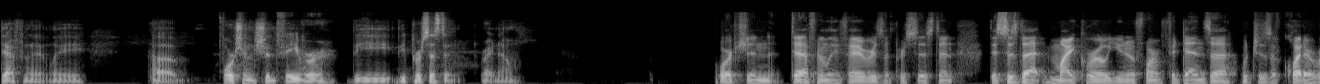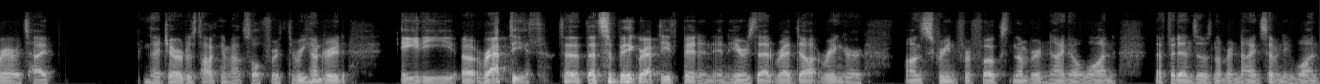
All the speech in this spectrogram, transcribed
definitely uh, fortune should favor the the persistent right now. Fortune definitely favors the persistent. This is that micro uniform Fidenza, which is a quite a rare type that Jared was talking about, sold for 380 uh. So that's a big wrapped ETH bid. And, and here's that red dot ringer on screen for folks, number 901. That Fidenza was number 971.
